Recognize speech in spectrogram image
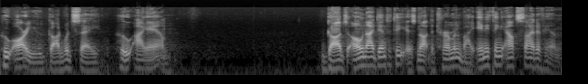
Who are you? God would say, Who I am. God's own identity is not determined by anything outside of him.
